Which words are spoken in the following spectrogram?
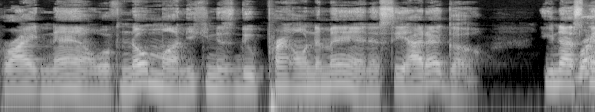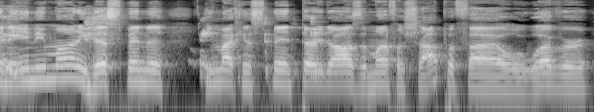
right now with no money. You can just do print on demand and see how that go. You're not spending Right. any money. Just spend a, you might can spend thirty dollars a month for Shopify or whatever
